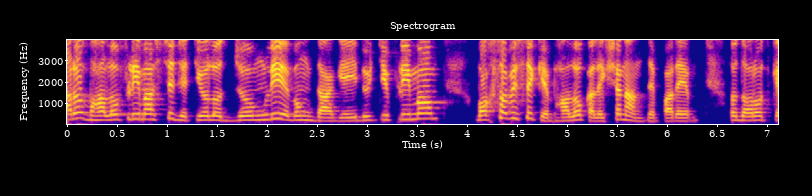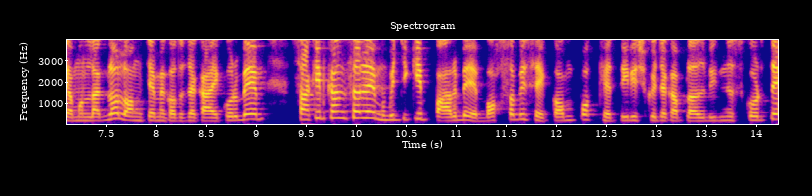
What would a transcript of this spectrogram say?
আরও ভালো ফিল্ম আসছে, যেটি হলো জঙ্গলি এবং দাগে। এই দুইটি ফিল্মও বক্স অফিস থেকে ভালো কালেকশন আনতে পারে। তো দরদ কেমন লাগল? লং টাইমে কত টাকা আয় করবে? সাকিব খান স্যারের মুভিটি কি পারবে? বক্স অফিসে কমপক্ষে তিরিশ কোটি টাকা প্লাস বিজনেস করতে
